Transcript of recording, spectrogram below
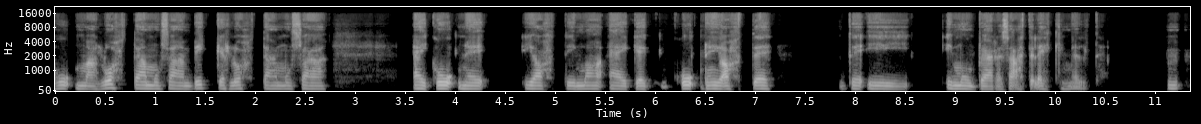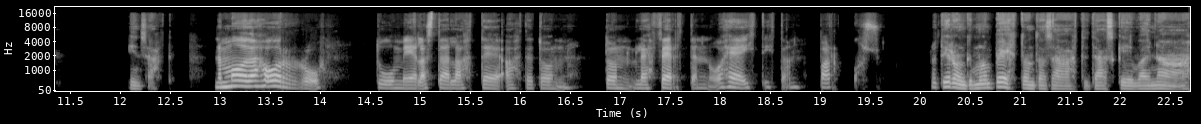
huumaa luottaa musaan, pikke luottaa musaan, ei ne maa eikä kuune jahte te i, i mun päällä sähtelehkin meiltä. Mm. In sähte. No muuta horru tuu mielestä lähtee ahte ton, ton lehferten nuo heihti tämän parkkus. No tiedonkin, mulla on pehtonta sähte täskein vai naa.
